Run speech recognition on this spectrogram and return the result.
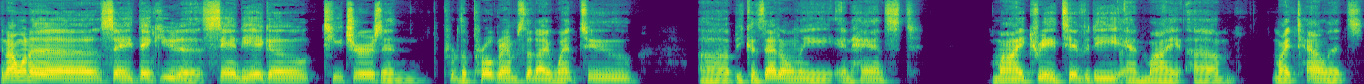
And I want to say thank you to San Diego teachers and for the programs that I went to uh, because that only enhanced my creativity and my um, my talents.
